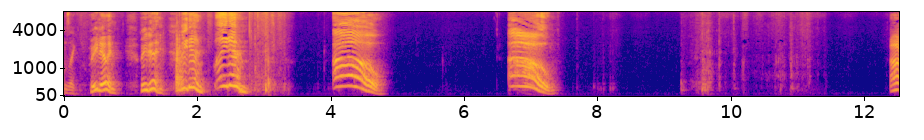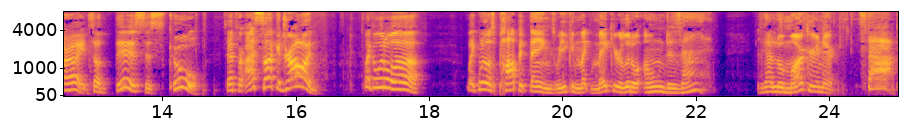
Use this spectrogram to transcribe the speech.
was like, what are you doing? What are you doing? What are you doing? What are you doing? Oh! Oh! All right, so this is cool. Except for I suck at drawing. It's like a little, uh, like one of those poppet things where you can like make your little own design. It's got a little marker in there. Stop!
